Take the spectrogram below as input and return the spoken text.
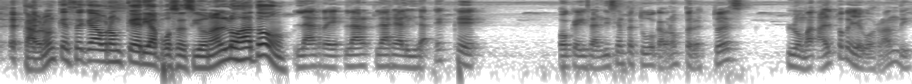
Cabrón, que ese cabrón quería posesionarlos a todos. La, re- la, la realidad es que, ok, Randy siempre estuvo cabrón, pero esto es lo más alto que llegó Randy.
